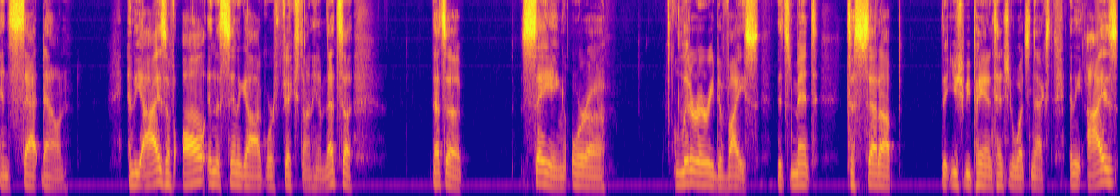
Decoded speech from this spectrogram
and sat down. And the eyes of all in the synagogue were fixed on him. That's a that's a saying or a literary device that's meant to set up that you should be paying attention to what's next. And the eyes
